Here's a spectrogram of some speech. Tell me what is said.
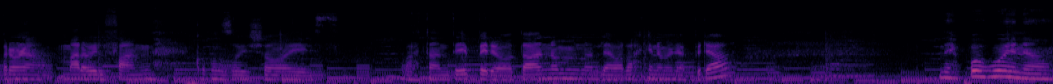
para una Marvel fan como soy yo es bastante, pero la verdad es que no me lo esperaba. Después, bueno,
